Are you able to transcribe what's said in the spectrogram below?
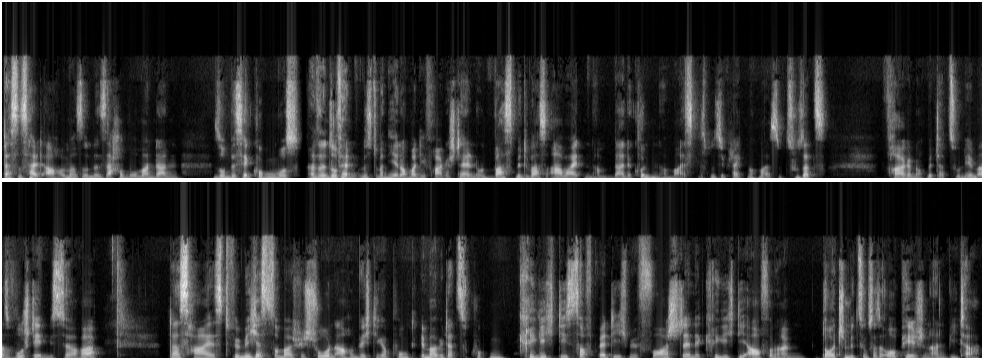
das ist halt auch immer so eine Sache, wo man dann so ein bisschen gucken muss. Also insofern müsste man hier nochmal die Frage stellen, und was mit was arbeiten am, deine Kunden am meisten? Das muss ich vielleicht nochmal als Zusatzfrage noch mit dazu nehmen. Also wo stehen die Server? Das heißt, für mich ist zum Beispiel schon auch ein wichtiger Punkt, immer wieder zu gucken, kriege ich die Software, die ich mir vorstelle, kriege ich die auch von einem deutschen beziehungsweise europäischen Anbieter?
